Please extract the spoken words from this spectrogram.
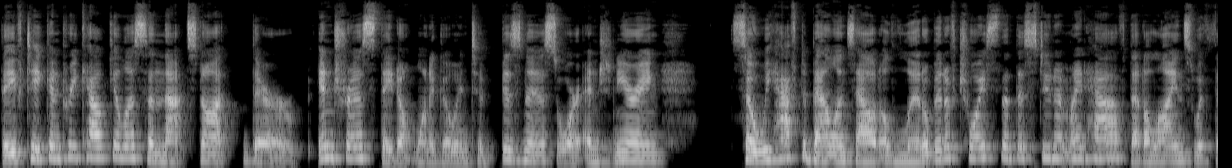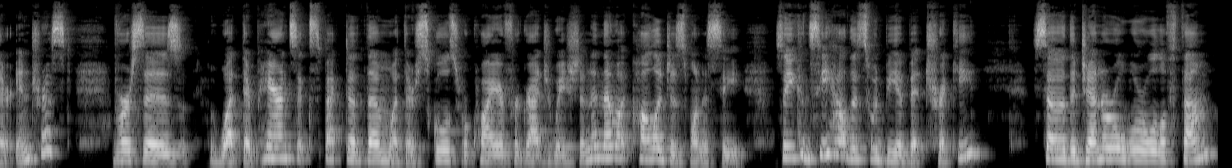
they've taken pre-calculus and that's not their interest. They don't want to go into business or engineering. So we have to balance out a little bit of choice that this student might have that aligns with their interest, versus what their parents expect of them, what their schools require for graduation, and then what colleges want to see. So you can see how this would be a bit tricky. So the general rule of thumb,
